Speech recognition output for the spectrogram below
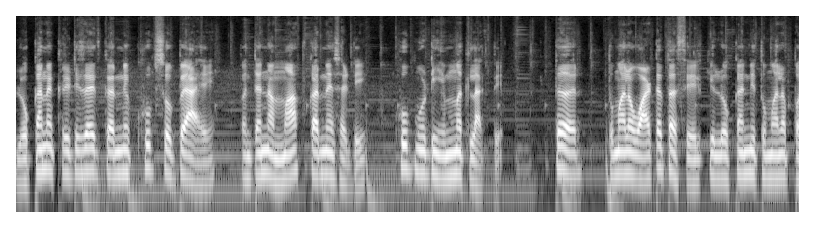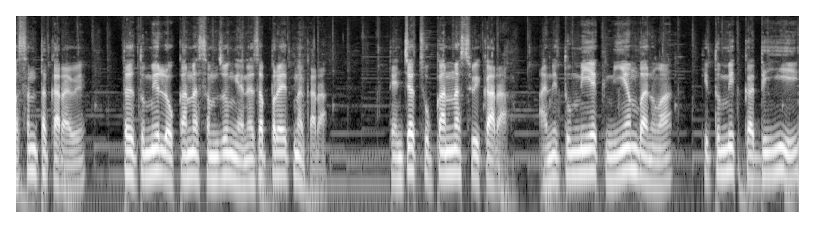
लोकांना क्रिटिसाईज करणे खूप सोपे आहे पण त्यांना माफ करण्यासाठी खूप मोठी हिंमत लागते. तर तुम्हाला वाटत असेल की लोकांनी तुम्हाला पसंत करावे तर तुम्ही लोकांना समजून घेण्याचा प्रयत्न करा. त्यांच्या चुकांना स्वीकारा आणि तुम्ही एक नियम बनवा की तुम्ही कधीही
